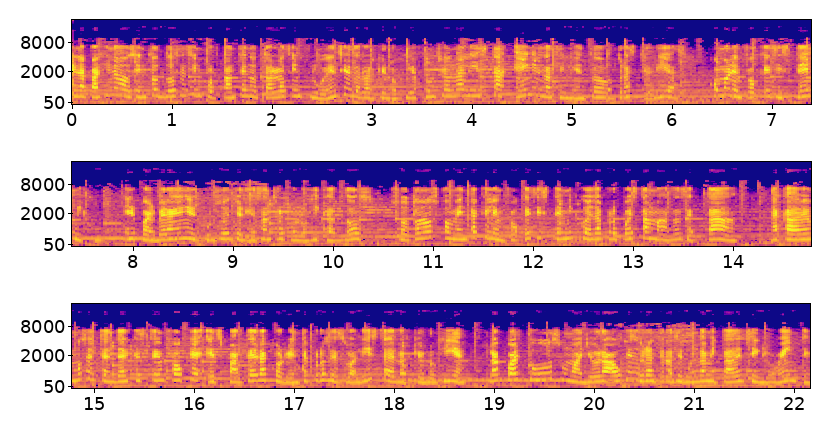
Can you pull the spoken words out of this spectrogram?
En la página 202 es importante notar las influencias de la arqueología funcionalista en el nacimiento de otras teorías, como el enfoque sistémico, el cual verán en el curso de Teorías Antropológicas 2. Soto nos comenta que el enfoque sistémico es la propuesta más aceptada. Acá debemos entender que este enfoque es parte de la corriente procesualista de la arqueología, la cual tuvo su mayor auge durante la segunda mitad del siglo XX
